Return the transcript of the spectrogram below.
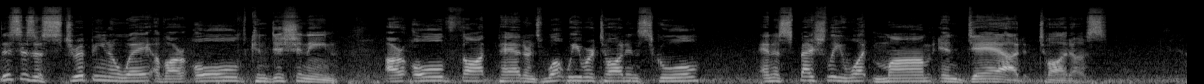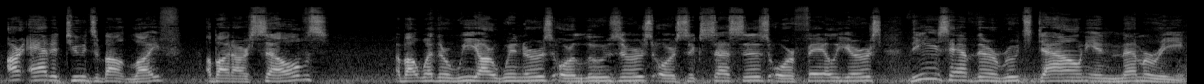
this is a stripping away of our old conditioning, our old thought patterns, what we were taught in school, and especially what mom and dad taught us. Our attitudes about life, about ourselves, about whether we are winners or losers or successes or failures, these have their roots down in memory.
